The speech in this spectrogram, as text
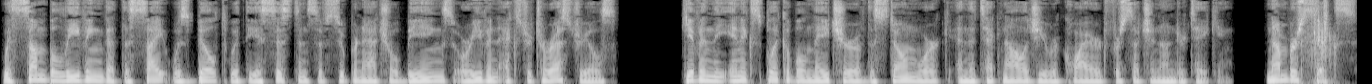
with some believing that the site was built with the assistance of supernatural beings or even extraterrestrials, given the inexplicable nature of the stonework and the technology required for such an undertaking. Number 6.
